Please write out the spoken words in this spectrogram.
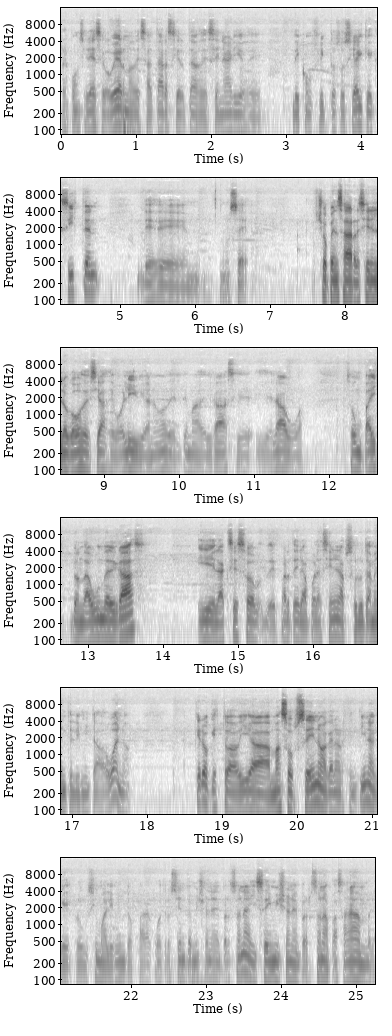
responsabilidad de ese gobierno desatar ciertos escenarios de, de conflicto social que existen desde, no sé, yo pensaba recién en lo que vos decías de Bolivia, ¿no? Del tema del gas y, del agua. Es un país donde abunda el gas y el acceso de parte de la población era absolutamente limitado. Bueno, creo que es todavía más obsceno acá en Argentina que producimos alimentos para 400 millones de personas y 6 millones de personas pasan hambre.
